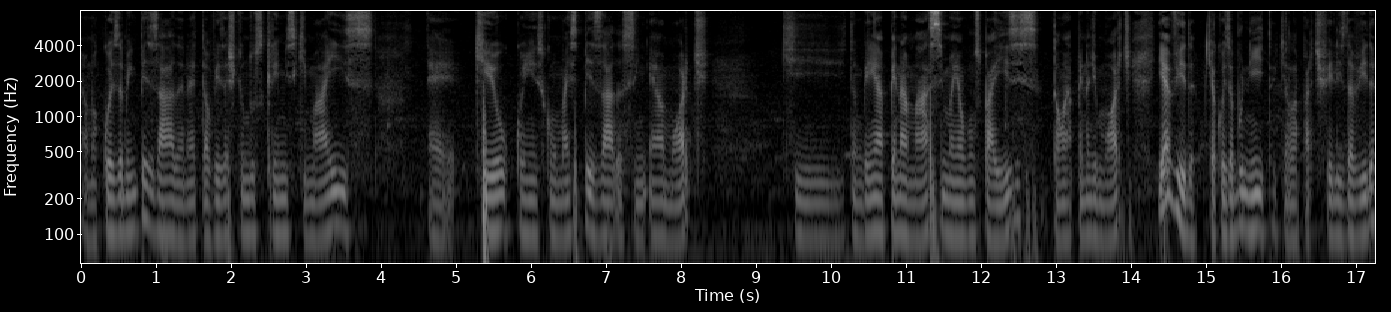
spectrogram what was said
É uma coisa bem pesada, né? Talvez acho que um dos crimes que mais. É, que eu conheço como mais pesado, assim, é a morte. Que também é a pena máxima em alguns países. Então é a pena de morte. E a vida, que é a coisa bonita, aquela parte feliz da vida.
